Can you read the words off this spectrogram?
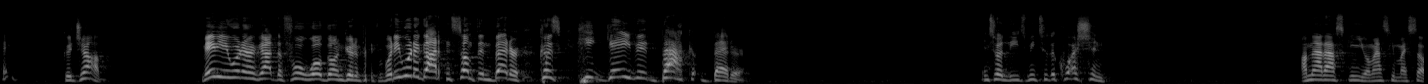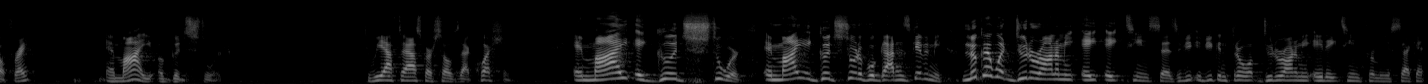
Hey, good job. Maybe he wouldn't have got the full well done, good and faithful, but he would have gotten something better because he gave it back better. And so it leads me to the question I'm not asking you, I'm asking myself, right? Am I a good steward? So we have to ask ourselves that question. Am I a good steward? Am I a good steward of what God has given me? Look at what Deuteronomy 8:18 says. If you, if you can throw up Deuteronomy 8:18 for me a second.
